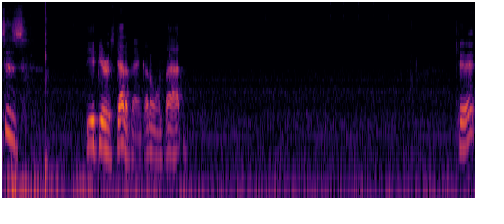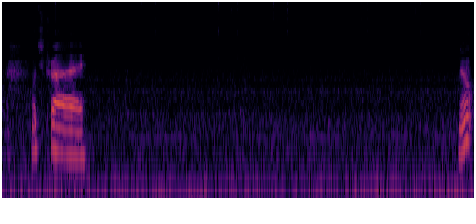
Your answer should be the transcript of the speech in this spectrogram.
This is the Apiarist data bank. I don't want that. Okay, let's try... No.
